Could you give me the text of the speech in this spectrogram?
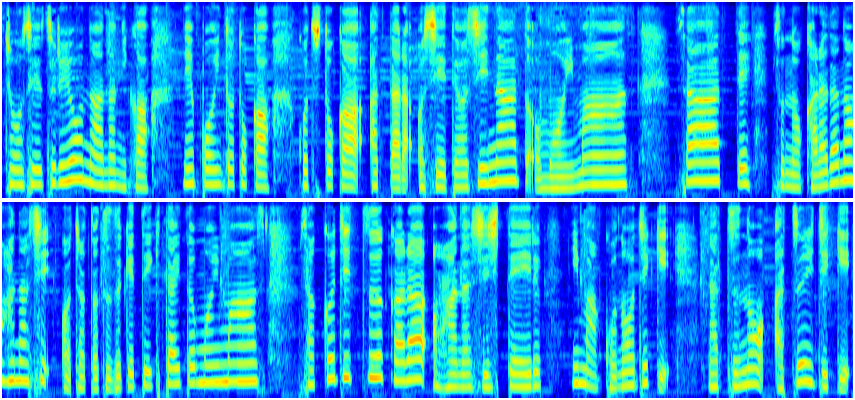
調整するような何かね、ポイントとかコツとかあったら教えてほしいなと思います。さて、その体の話をちょっと続けていきたいと思います。昨日からお話ししている今この時期、夏の暑い時期、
